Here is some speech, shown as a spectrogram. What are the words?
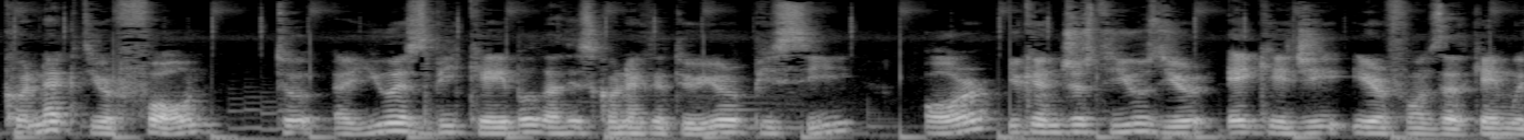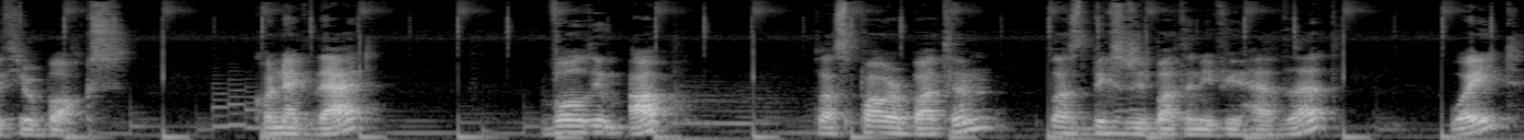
Connect your phone to a USB cable that is connected to your PC or you can just use your AKG earphones that came with your box. Connect that, volume up, plus power button, plus Bixby button if you have that. Wait.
